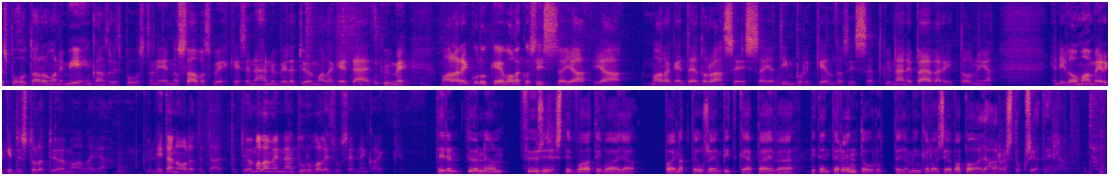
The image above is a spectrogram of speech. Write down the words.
jos puhutaan romanin miehen kansallispuusta, niin en ole saavasvehkeissä nähnyt vielä työmaalla ketään. Että kyllä me maalari kulkee valkoisissa ja, ja maarakentajat oransseissa ja timpurikeltaisissa. Että kyllä nämä ne päävärit on ja, ja niillä on oma merkitys tuolla työmaalla ja kyllä niitä noudatetaan, että työmaalla mennään turvallisuus ennen kaikkea. Teidän työnne on fyysisesti vaativaa ja painatte usein pitkää päivää. Miten te rentoudutte ja minkälaisia vapaa-ajaharrastuksia teillä on?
